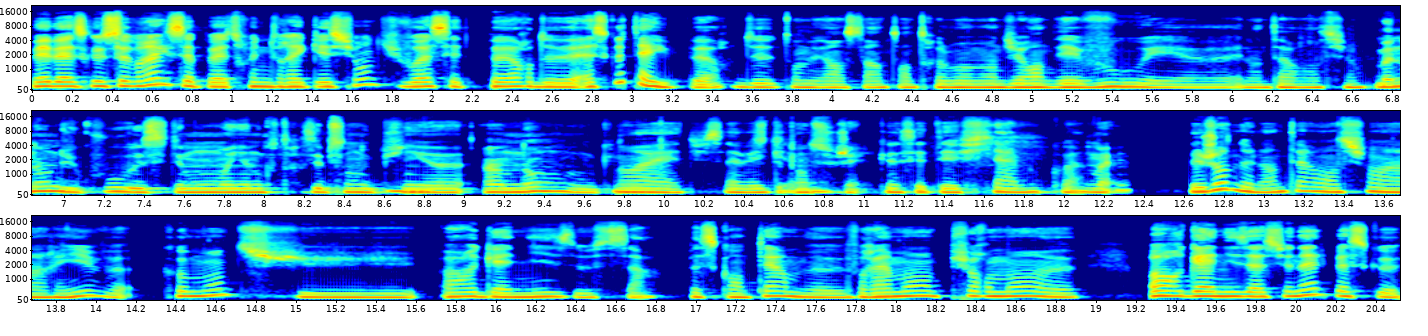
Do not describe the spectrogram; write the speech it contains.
Mais parce que c'est vrai que ça peut être une vraie question, tu vois, cette peur de. Est-ce que tu as eu peur de tomber enceinte entre le moment du rendez-vous et euh, l'intervention? Maintenant, du coup, c'était mon moyen de contraception depuis Mm. euh, un an, donc euh, Ouais, tu savais que, que c'était fiable, quoi. Ouais. Le jour de l'intervention arrive, comment tu organises ça? Parce qu'en termes vraiment purement euh, organisationnels, parce que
